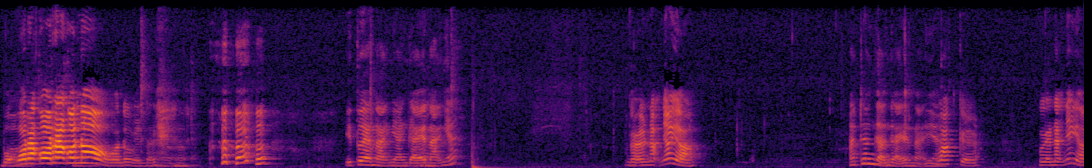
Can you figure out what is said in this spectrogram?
Mbok ora-ora kono, ngono misalnya. itu enaknya nggak enaknya Enggak enaknya ya. ada nggak nggak enaknya Oke. Enggak enaknya ya.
